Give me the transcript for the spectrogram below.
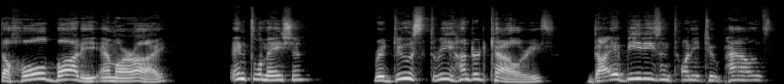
the Whole Body MRI, Inflammation, reduce 300 calories, diabetes in 22 pounds,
